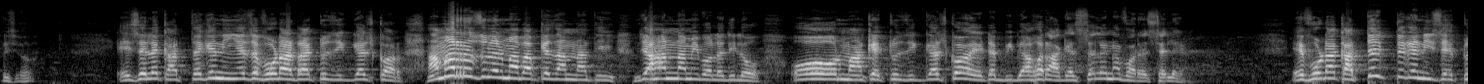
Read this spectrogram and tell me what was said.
বুঝছ? এই ছেলে কার থেকে নিয়েছে ফোড়াটা একটু জিজ্ঞেস কর। আমার রসুলের মা বাপকে জান্নাতি জাহান নামি বলে দিল। ওর মাকে একটু জিজ্ঞেস কর, এটা বিবাহর আগের ছেলে না পরের ছেলে? এ ফোড়া কার থেকে নিছে একটু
